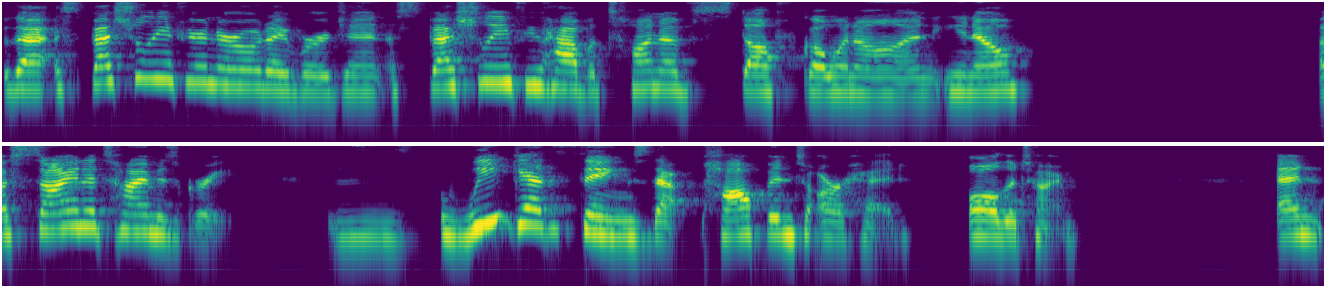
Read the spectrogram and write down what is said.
that especially if you're neurodivergent, especially if you have a ton of stuff going on, you know, assign a time is great. We get things that pop into our head all the time. And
